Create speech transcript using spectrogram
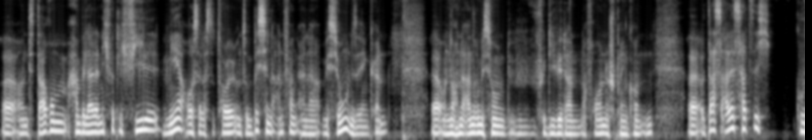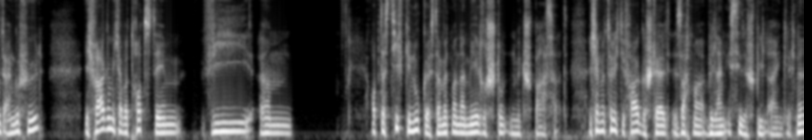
Äh, und darum haben wir leider nicht wirklich viel mehr außer das Tutorial und so ein bisschen Anfang einer Mission sehen können. Äh, und noch eine andere Mission, für die wir dann nach vorne springen konnten. Äh, das alles hat sich gut angefühlt. Ich frage mich aber trotzdem, wie ähm, ob das tief genug ist, damit man da mehrere Stunden mit Spaß hat. Ich habe natürlich die Frage gestellt, sag mal, wie lang ist dieses Spiel eigentlich? Ne?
